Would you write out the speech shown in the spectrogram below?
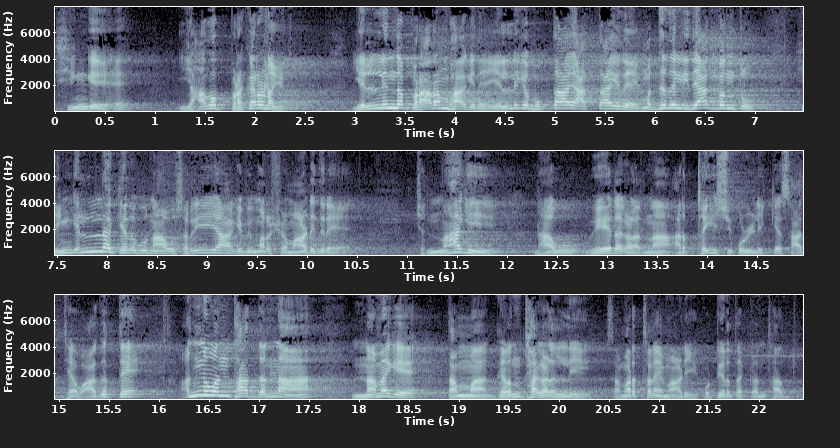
ಹೀಗೆ ಯಾವ ಪ್ರಕರಣ ಇದು? ಎಲ್ಲಿಂದ ಪ್ರಾರಂಭ ಆಗಿದೆ? ಎಲ್ಲಿಗೆ ಮುಕ್ತಾಯ ಆಗ್ತಾ ಇದೆ? ಮಧ್ಯದಲ್ಲಿ ಇದ್ಯಾಕೆ ಬಂತು? ಹೀಗೆಲ್ಲ ಕೆಲವು ನಾವು ಸರಿಯಾಗಿ ವಿಮರ್ಶೆ ಮಾಡಿದರೆ ಚೆನ್ನಾಗಿ ನಾವು ವೇದಗಳನ್ನು ಅರ್ಥೈಸಿಕೊಳ್ಳಿಕ್ಕೆ ಸಾಧ್ಯವಾಗುತ್ತೆ ಅನ್ನುವಂಥದ್ದನ್ನು ನಮಗೆ ತಮ್ಮ ಗ್ರಂಥಗಳಲ್ಲಿ ಸಮರ್ಥನೆ ಮಾಡಿ ಕೊಟ್ಟಿರತಕ್ಕಂಥದ್ದು.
